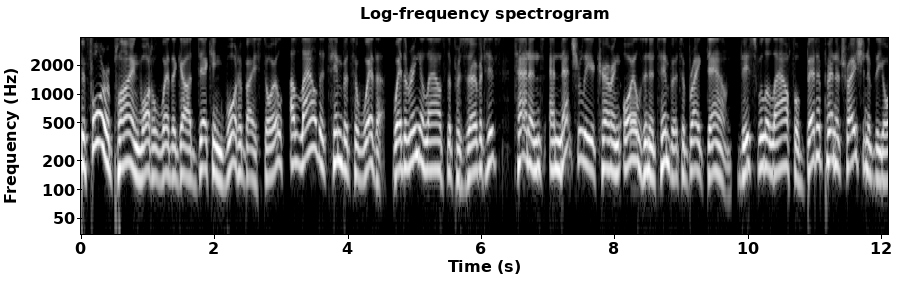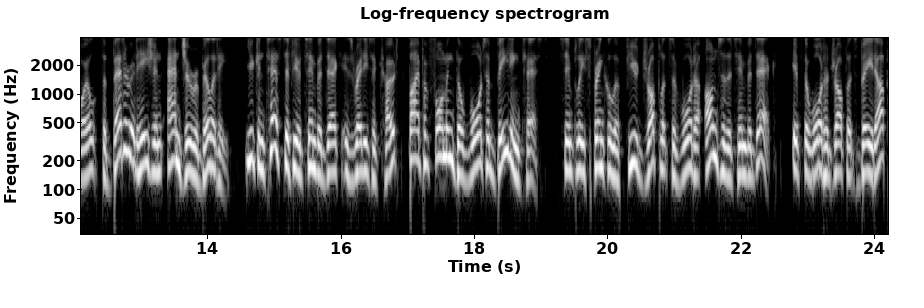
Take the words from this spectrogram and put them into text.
Before applying Wattyl Weathergard decking water-based oil, allow the timber to weather. Weathering allows the preservatives, tannins, and naturally occurring oils in a timber to break down. This will allow for better penetration of the oil for better adhesion and durability. You can test if your timber deck is ready to coat by performing the water beading test. Simply sprinkle a few droplets of water onto the timber deck. If the water droplets bead up,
